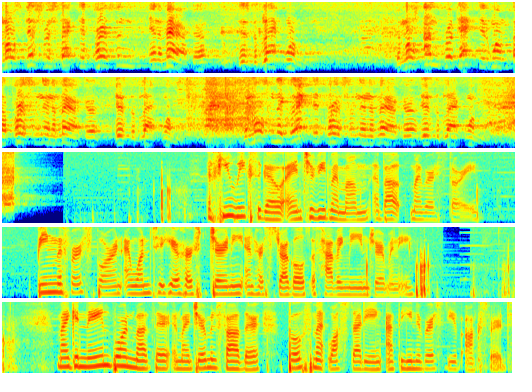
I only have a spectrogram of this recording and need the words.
The most disrespected person in America is the black woman. The most unprotected one, uh, person in America is the black woman. The most neglected person in America is the black woman. A few weeks ago, I interviewed my mom about my birth story. Being the firstborn, I wanted to hear her journey and her struggles of having me in Germany. My Ghanaian born mother and my German father both met while studying at the University of Oxford.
